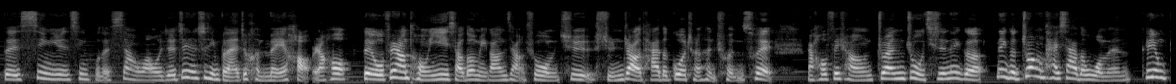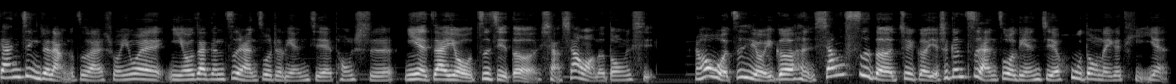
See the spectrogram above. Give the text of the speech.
对幸运幸福的向往。我觉得这件事情本来就很美好。然后，对我非常同意小豆米刚刚讲说，我们去寻找它的过程很纯粹，然后非常专注。其实那个那个状态下的我们，可以用干净这两个字来说，因为你又在跟自然做着连接，同时你也在有自己的想向往的东西。然后我自己有一个很相似的这个，也是跟自然做连接互动的一个体验。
